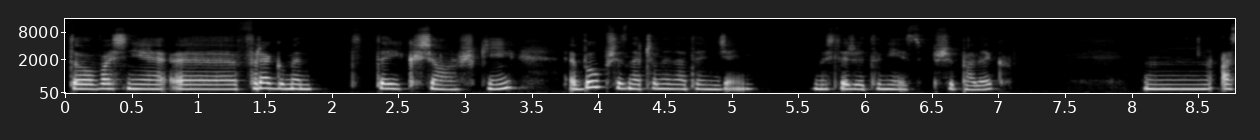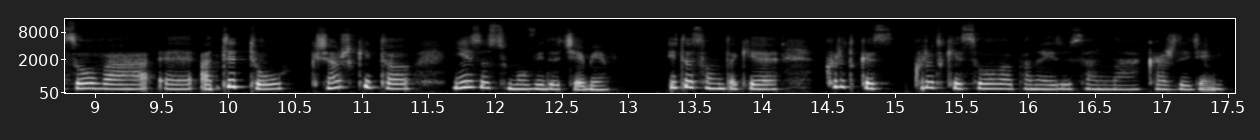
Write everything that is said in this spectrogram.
to właśnie e, fragment tej książki był przeznaczony na ten dzień. Myślę, że to nie jest przypadek. Mm, a słowa, e, a tytuł książki to Jezus mówi do ciebie. I to są takie krótkie, krótkie słowa Pana Jezusa na każdy dzień.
